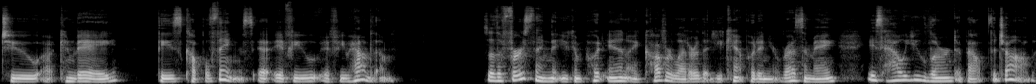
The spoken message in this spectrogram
to uh, convey these couple things if you if you have them. So the first thing that you can put in a cover letter that you can't put in your resume is how you learned about the job.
